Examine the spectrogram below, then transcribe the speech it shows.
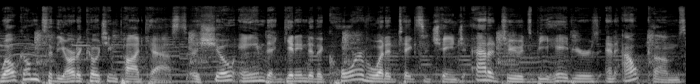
Welcome to the Art of Coaching Podcast, a show aimed at getting to the core of what it takes to change attitudes, behaviors, and outcomes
